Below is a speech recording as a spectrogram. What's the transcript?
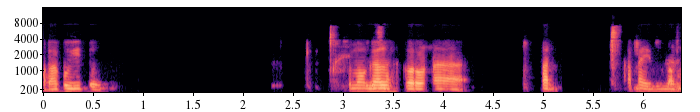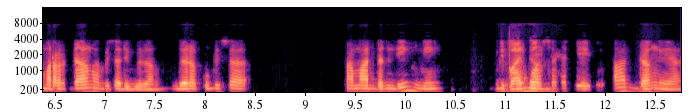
Kalau aku gitu. Semoga Iya lah corona cepat apa ya cepat benar. mereda lah bisa dibilang. Biar aku bisa Ramadan di ini Di Padang. puasanya di Padang ya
